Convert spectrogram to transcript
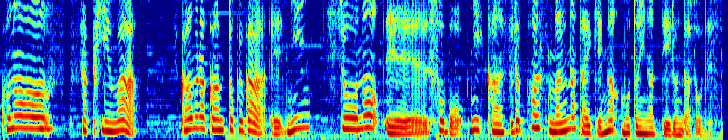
この作品は川村監督が、え認知症の、えー、祖母に関するパーソナルな体験が元になっているんだそうです。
